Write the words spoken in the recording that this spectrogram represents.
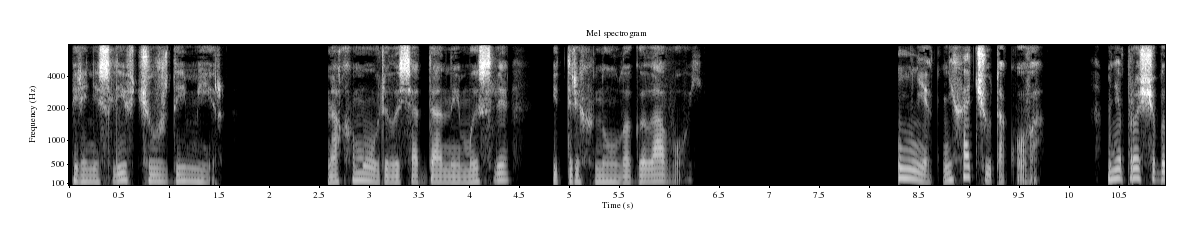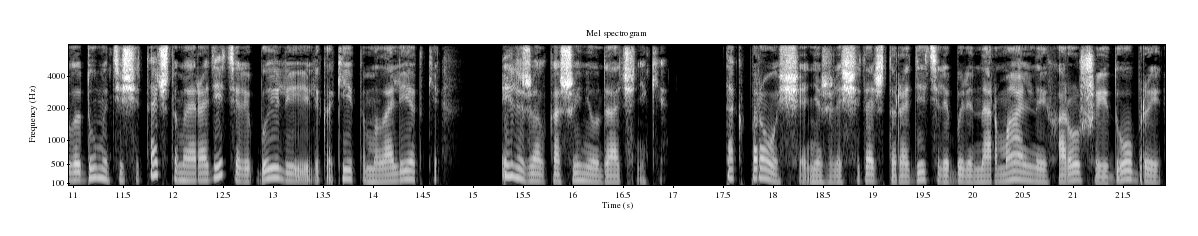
перенесли в чуждый мир. Нахмурилась от данной мысли и тряхнула головой. Нет, не хочу такого. Мне проще было думать и считать, что мои родители были или какие-то малолетки — или лежал каши неудачники. Так проще, нежели считать, что родители были нормальные, хорошие и добрые,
